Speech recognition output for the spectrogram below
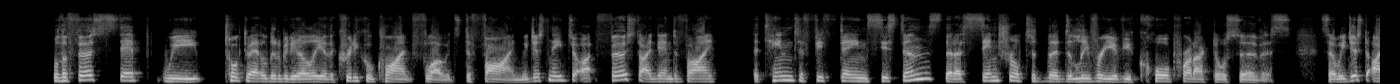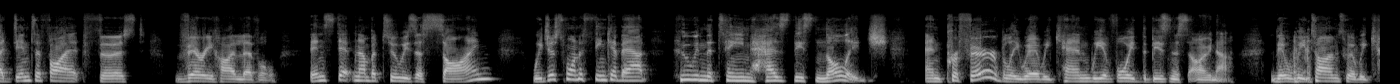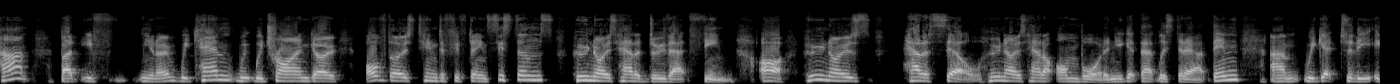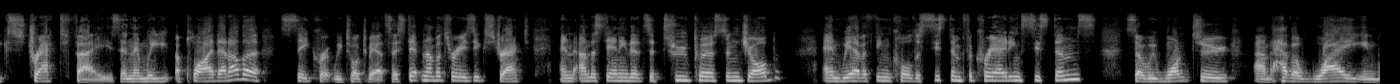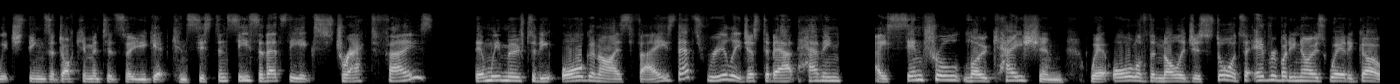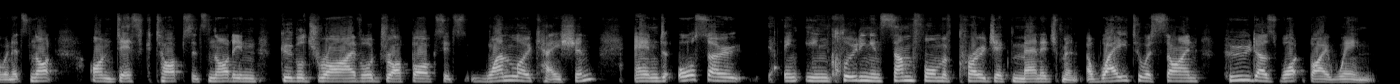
Well, the first step we talked about a little bit earlier the critical client flow. It's defined. We just need to uh, first identify the 10 to 15 systems that are central to the delivery of your core product or service. So we just identify it first, very high level. Then step number two is assign. We just want to think about who in the team has this knowledge. And preferably, where we can, we avoid the business owner. There will be times where we can't, but if you know we can, we, we try and go of those ten to fifteen systems. Who knows how to do that thing? Oh, who knows how to sell, who knows how to onboard, and you get that listed out. Then um, we get to the extract phase, and then we apply that other secret we talked about. So, step number three is extract, and understanding that it's a two person job. And we have a thing called a system for creating systems. So we want to um, have a way in which things are documented so you get consistency. So that's the extract phase. Then we move to the organize phase. That's really just about having a central location where all of the knowledge is stored so everybody knows where to go and it's not on desktops it's not in google drive or dropbox it's one location and also in, including in some form of project management a way to assign who does what by when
